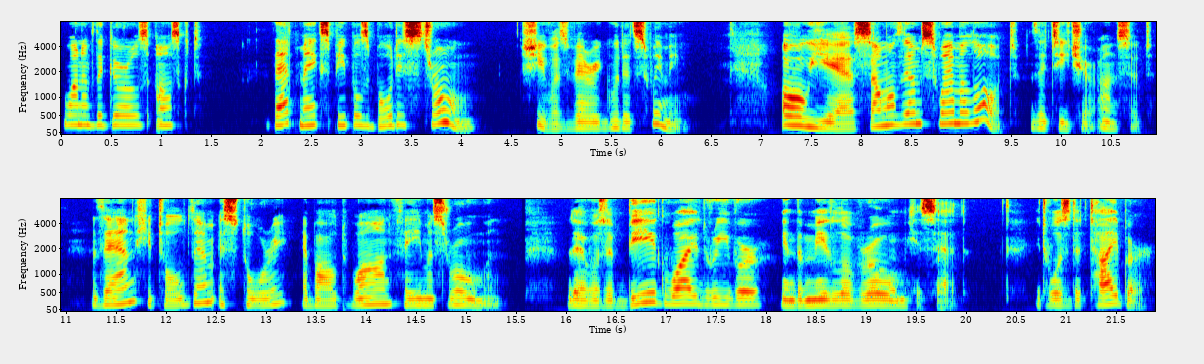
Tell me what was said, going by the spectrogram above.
One of the girls asked. That makes people's bodies strong. She was very good at swimming. Oh, yes, some of them swam a lot, the teacher answered. Then he told them a story about one famous Roman. There was a big wide river in the middle of Rome, he said. It was the Tiber,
